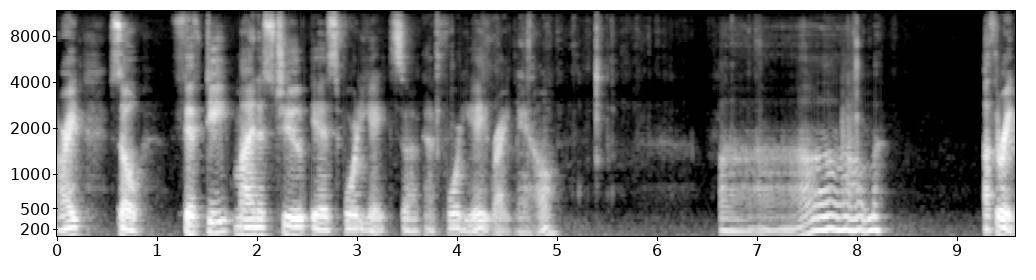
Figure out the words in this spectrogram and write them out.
All right, so 50 minus 2 is 48. So I've got 48 right now. Um, a 3.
